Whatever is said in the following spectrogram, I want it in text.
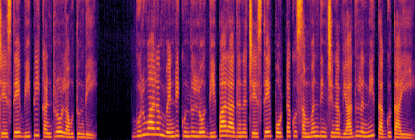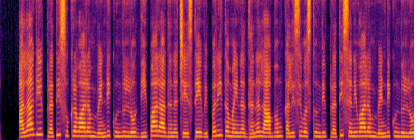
చేస్తే బీపీ కంట్రోల్ అవుతుంది. గురువారం వెండి కుందుల్లో దీపారాధన చేస్తే పొట్టకు సంబంధించిన వ్యాధులన్నీ తగ్గుతాయి. అలాగే ప్రతి శుక్రవారం వెండి కుందుల్లో దీపారాధన చేస్తే విపరీతమైన ధన లాభం కలిసివస్తుంది ప్రతి శనివారం వెండి కుందుల్లో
